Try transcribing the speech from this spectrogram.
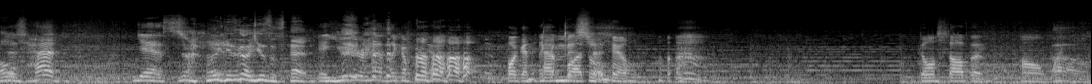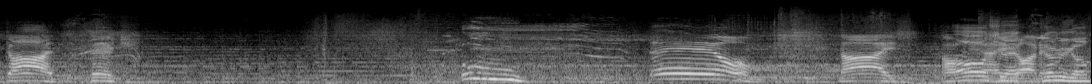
Oh, His head. Yes. He's gonna use his head. Yeah, use your head like a. Yeah. Fucking Like headbutt. Don't stop him. Oh my Uh-oh. god, bitch. Ooh! Damn. Nice. Okay, Oh shit! got it. There we go.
